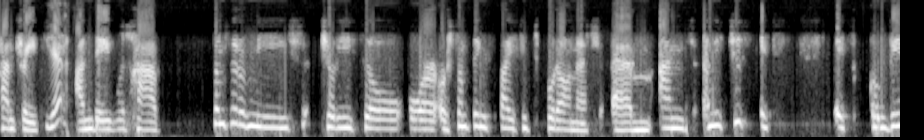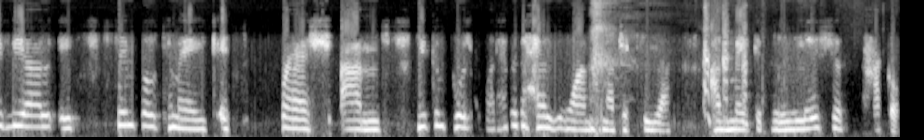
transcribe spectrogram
pantry, Yeah. and they would have some sort of meat, chorizo, or, or something spicy to put on it. Um, and and it's just it's it's convivial, it's simple to make, it's fresh, and you can put whatever the hell you want in a tortilla and make a delicious taco.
